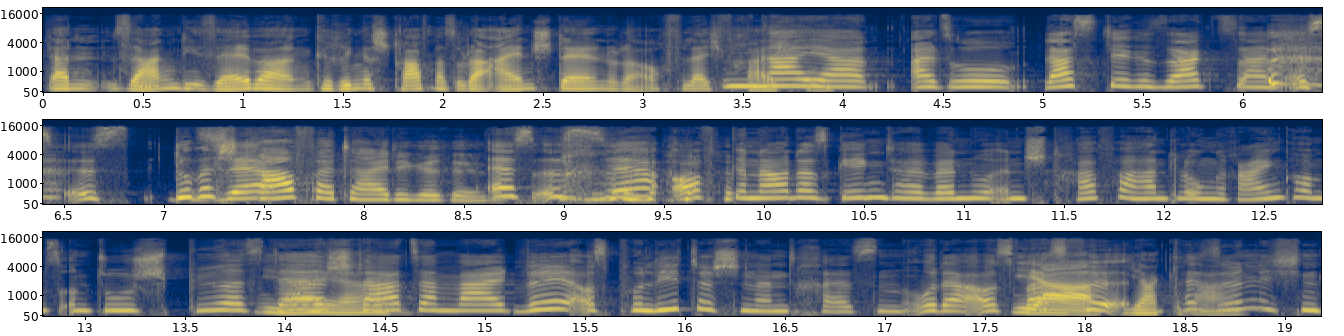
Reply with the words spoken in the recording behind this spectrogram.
dann sagen die selber ein geringes Strafmaß oder einstellen oder auch vielleicht Freispruch. Naja, also lass dir gesagt sein, es ist Du bist sehr Strafverteidigerin. Es ist sehr oft genau das Gegenteil, wenn du in Strafverhandlungen reinkommst und du spürst, Ja, der ja. Staatsanwalt will aus politischen Interessen oder aus Ja, was für persönlichen.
